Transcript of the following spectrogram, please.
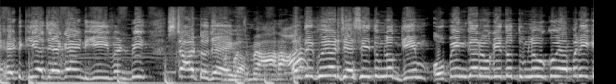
एड किया जाएगा एंड ये इवेंट भी स्टार्ट हो जाएगा समझ आ रहा है? अब देखो यार जैसे ही तुम लोग गेम ओपन करोगे तो तुम लोगों को यहाँ पर एक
